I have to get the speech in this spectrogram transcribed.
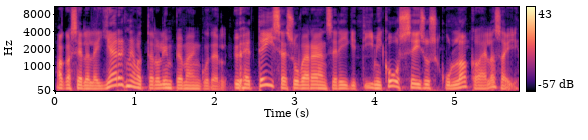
aga sellele järgnevatel olümpiamängudel ühe teise suveräänse riigi tiimi koosseisus kulla kaela sai.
